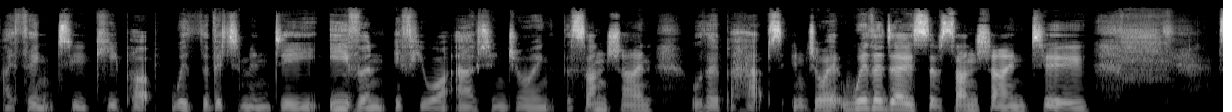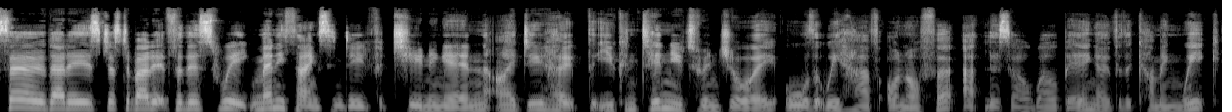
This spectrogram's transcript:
I think, to keep up with the vitamin D, even if you are out enjoying the sunshine, although perhaps enjoy it with a dose of sunshine too. So that is just about it for this week. Many thanks indeed for tuning in. I do hope that you continue to enjoy all that we have on offer at Liz Earle Wellbeing over the coming week.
